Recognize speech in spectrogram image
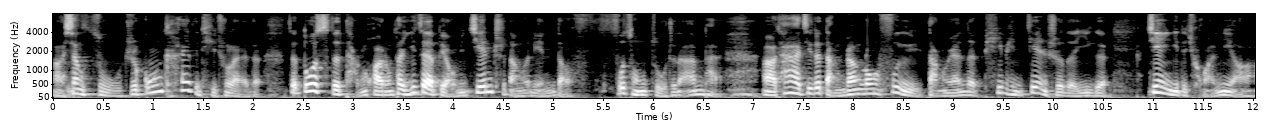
啊，向组织公开的提出来的。在多次的谈话中，他一再表明坚持党的领导。服从组织的安排啊，他还记得党章中赋予党员的批评建设的一个建议的权利啊，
